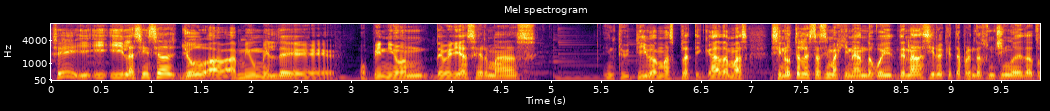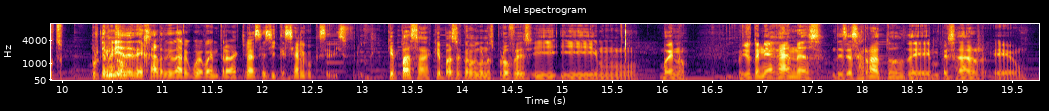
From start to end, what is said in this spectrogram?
sí, y, y- y la ciencia, yo, a, a mi humilde opinión, debería ser más intuitiva, más platicada, más... Si no te la estás imaginando, güey, de nada sirve que te aprendas un chingo de datos. Porque Debería no- de dejar de dar hueva a entrar a clases y que sea algo que se disfrute. ¿Qué pasa? ¿Qué pasa con algunos profes? Y, y, mm, bueno, pues yo tenía ganas desde hace rato de empezar eh, un,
